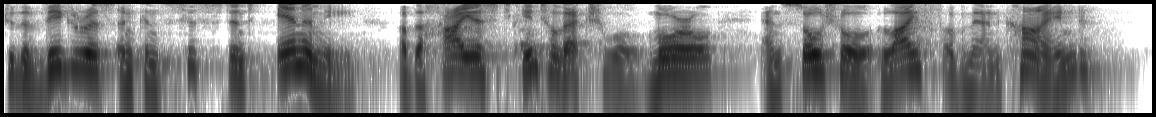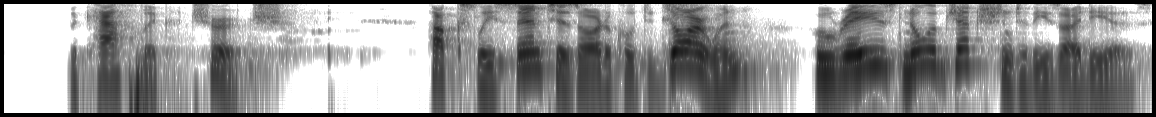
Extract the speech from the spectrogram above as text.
to the vigorous and consistent enemy of the highest intellectual, moral, and social life of mankind, the Catholic Church. Huxley sent his article to Darwin who raised no objection to these ideas.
